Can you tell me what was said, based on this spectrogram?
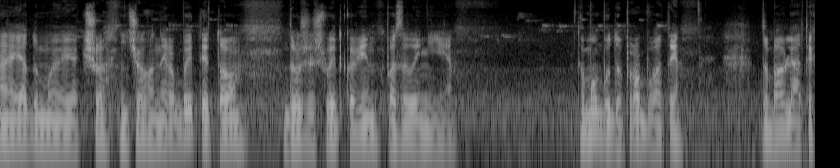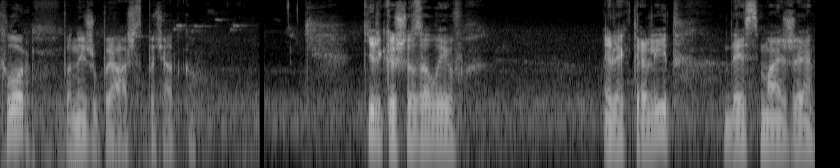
Я думаю, якщо нічого не робити, то дуже швидко він позеленіє. Тому буду пробувати додати хлор, понижу pH спочатку. Тільки що залив електроліт, десь майже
